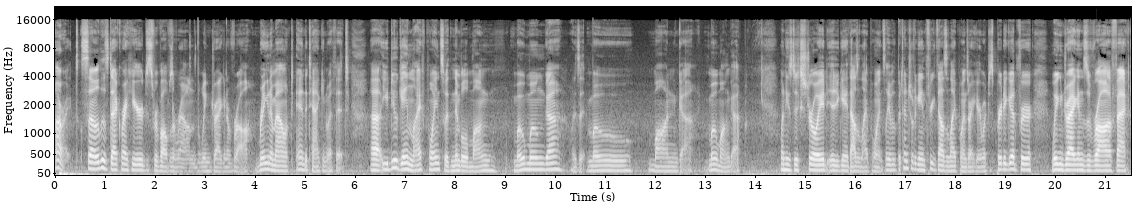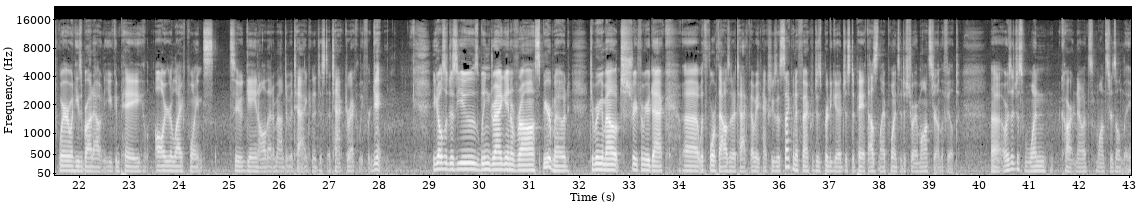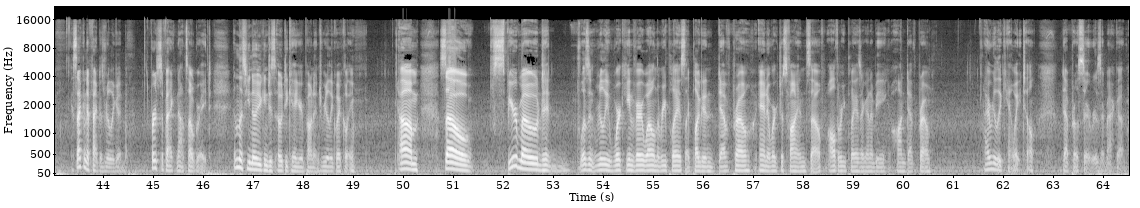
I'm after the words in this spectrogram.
Alright, so this deck right here just revolves around the Winged Dragon of Ra, bringing him out and attacking with it. Uh, you do gain life points with Nimble Mong Momonga. What is it? Mo Momonga. Momonga. When he's destroyed, you gain 1,000 life points. So you have the potential to gain 3,000 life points right here, which is pretty good for Winged Dragons of Ra effect, where when he's brought out, you can pay all your life points to gain all that amount of attack and just attack directly for game. You can also just use Winged Dragon of Ra Sphere mode to bring him out straight from your deck uh, with 4,000 attack. That way you can actually use a second effect, which is pretty good, just to pay 1,000 life points to destroy a monster on the field. Uh, or is it just one card? No, it's monsters only. The second effect is really good. First effect, not so great. Unless you know you can just OTK your opponent really quickly. Um, so, Sphere mode wasn't really working very well in the replays. So I plugged it in Dev Pro and it worked just fine. So all the replays are going to be on Dev Pro. I really can't wait till Dev Pro servers are back up.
